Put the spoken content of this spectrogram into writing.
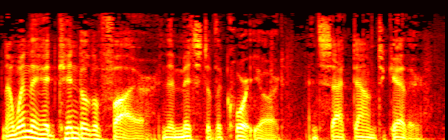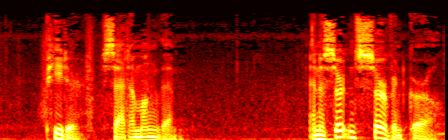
Now when they had kindled a fire in the midst of the courtyard and sat down together, Peter sat among them. And a certain servant girl,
